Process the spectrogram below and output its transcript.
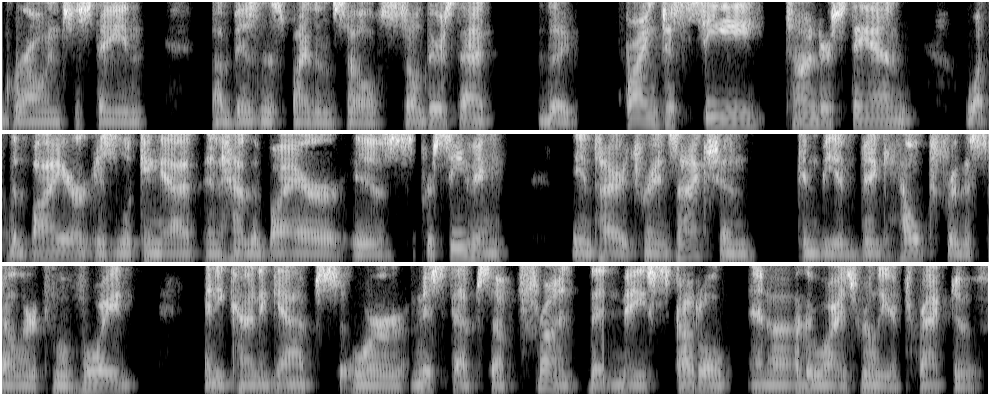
grow and sustain a business by themselves. So there's that the trying to see to understand what the buyer is looking at and how the buyer is perceiving the entire transaction can be a big help for the seller to avoid any kind of gaps or missteps up front that may scuttle an otherwise really attractive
